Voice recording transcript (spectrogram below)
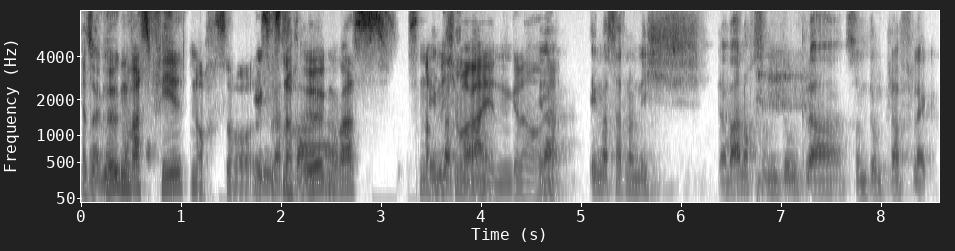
Also irgendwas fehlt noch so. Es ist noch war, irgendwas, ist noch nicht im Rein, genau. Ja, ja, irgendwas hat noch nicht, da war noch so ein dunkler, so ein dunkler Fleck.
